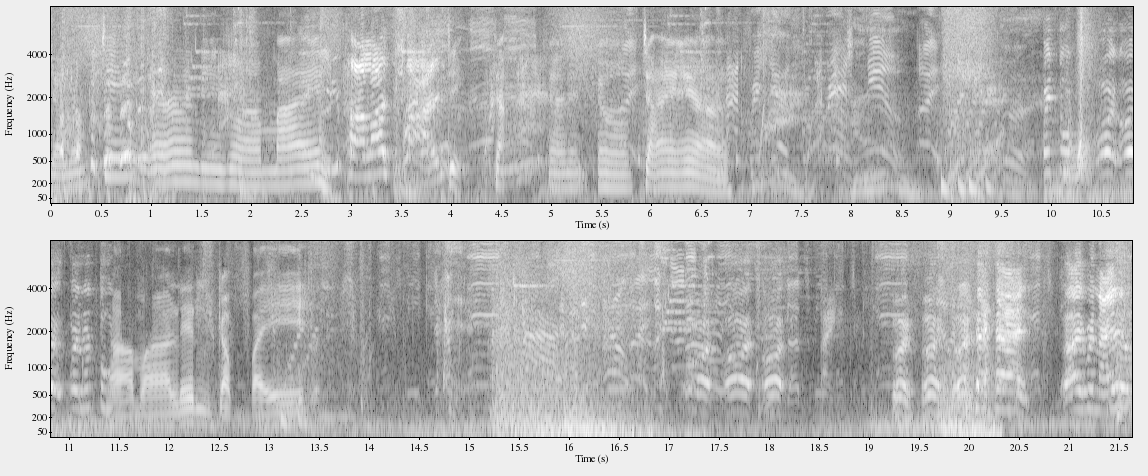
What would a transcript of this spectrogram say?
อย่างนั้นจริงอะดีกว่าไหมนี่พาลายฉายจิจะจใจอะ ไปรถตุดมามาเล่นกับไฟ โอ้ยโอ้ยโอ้ยเฮ้ยเฮ้ยเฮ้ยเฮ้ยไปไหนไปเลย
